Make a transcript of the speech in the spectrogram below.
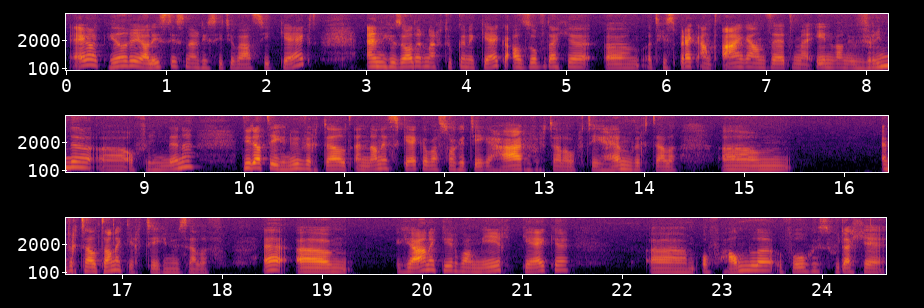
eigenlijk heel realistisch naar die situatie kijkt. En je zou er naartoe kunnen kijken alsof dat je ehm, het gesprek aan het aangaan bent met een van je vrienden uh, of vriendinnen die dat tegen u vertelt. En dan eens kijken wat zou je tegen haar vertellen of tegen hem vertellen. Um, en vertel dan een keer tegen jezelf. Hè? ga een keer wat meer kijken of handelen volgens hoe dat jij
